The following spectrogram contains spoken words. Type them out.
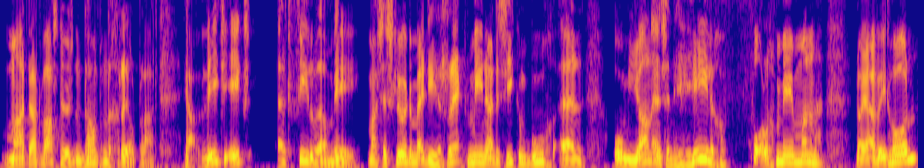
Maar dat was dus een dampende grillplaat. Ja, weet je, X, het viel wel mee. Maar ze sleurden mij direct mee naar de ziekenboeg. En oom Jan en zijn hele gevolg mee, man. Nou ja, weet horen?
